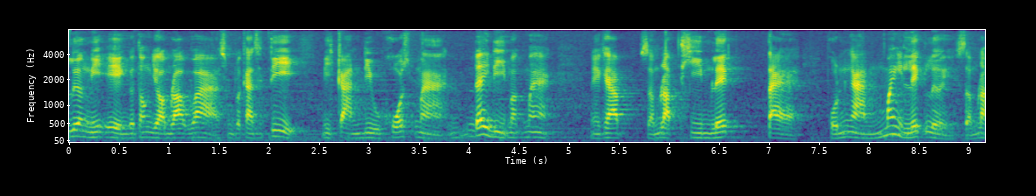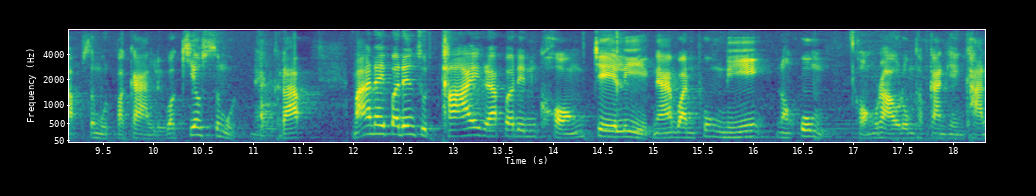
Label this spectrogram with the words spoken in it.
เรื่องนี้เองก็ต้องยอมรับว่าสมุทรปราการซิตี้มีการดิวโค้ชมาได้ดีมากๆนะครับสำหรับทีมเล็กแต่ผลงานไม่เล็กเลยสำหรับสมุทรปราการหรือว่าเคี้ยวสมุทรนะครับ มาในประเด็นสุดท้ายครับประเด็นของเจลีกนะวันพรุ่งนี้น้องอุ้มของเราลงทำการแข่งขัน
